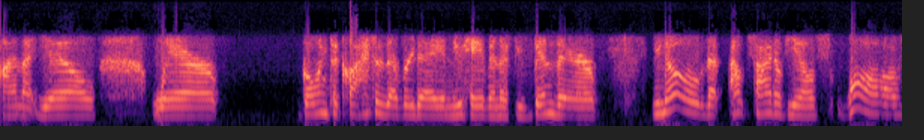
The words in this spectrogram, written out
time at Yale where going to classes every day in New Haven, if you've been there, you know that outside of Yale's walls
